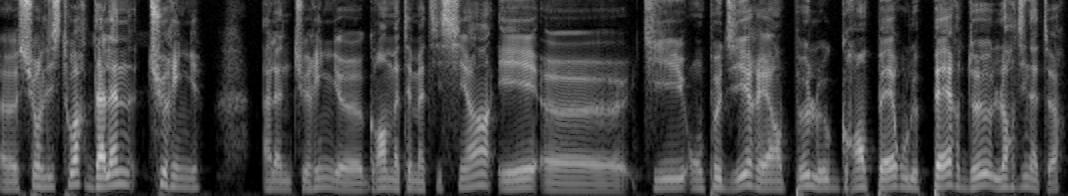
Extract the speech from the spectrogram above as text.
euh, sur l'histoire d'Alan Turing. Alan Turing, euh, grand mathématicien et euh, qui, on peut dire, est un peu le grand-père ou le père de l'ordinateur.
